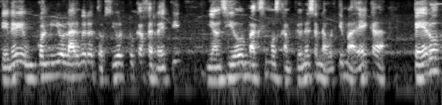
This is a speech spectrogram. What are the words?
tiene un colmillo largo y retorcido el Tuca Ferretti y han sido máximos campeones en la última década, pero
